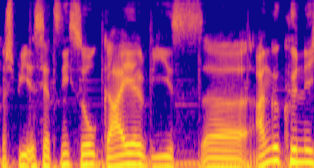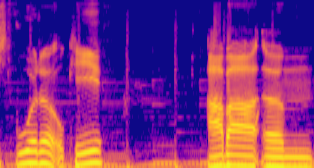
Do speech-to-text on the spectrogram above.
das Spiel ist jetzt nicht so geil, wie es äh, angekündigt wurde, okay. Aber ähm,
